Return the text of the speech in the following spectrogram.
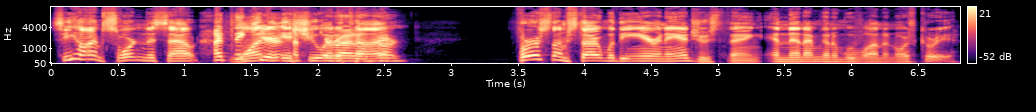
See how I'm sorting this out? I think one think issue you're at a right time. First, I'm starting with the Erin Andrews thing, and then I'm going to move on to North Korea.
